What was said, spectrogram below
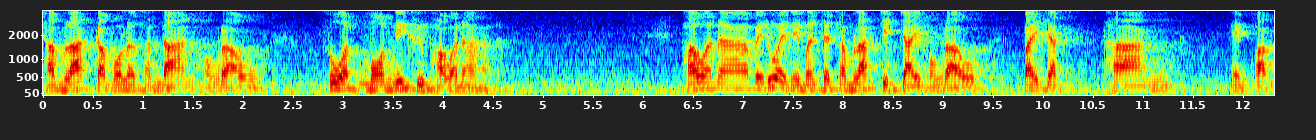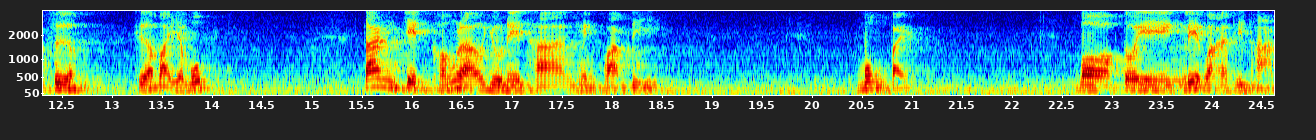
ชำระกมลสันดานของเรา สวดมนต์นี่คือภาวนา ภาวนาไปด้วยเนี่ยมันจะชำระจิตใจของเราไปจากทางแห่งความเสื่อม คืออบายมุขตั้งจิตของเราอยู่ในทางแห่งความดี มุ่งไป บอกตัวเองเรียกว่าอธิษฐาน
